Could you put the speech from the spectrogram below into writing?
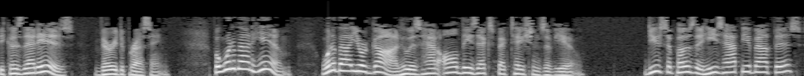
because that is very depressing. But what about Him? What about your God who has had all these expectations of you? Do you suppose that He's happy about this?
